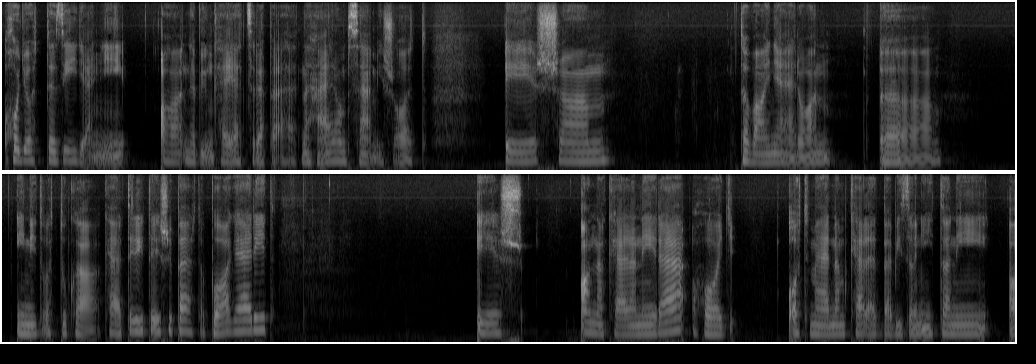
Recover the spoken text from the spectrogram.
hogy ott ez így ennyi a nevünk helyett szerepelhetne három szám is ott. És um, tavaly nyáron uh, indítottuk a kártérítési párt, a polgárit, és annak ellenére, hogy ott már nem kellett bebizonyítani, a,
